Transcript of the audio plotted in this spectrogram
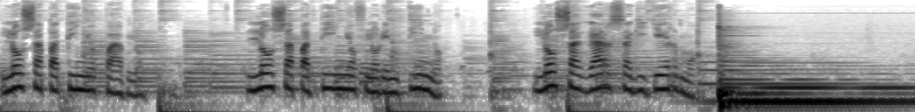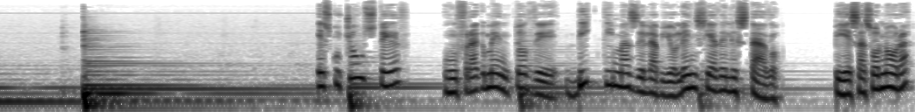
Loza Patiño Pablo, Loza Patiño Florentino, Loza Garza Guillermo. Escuchó usted un fragmento de Víctimas de la Violencia del Estado, pieza sonora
